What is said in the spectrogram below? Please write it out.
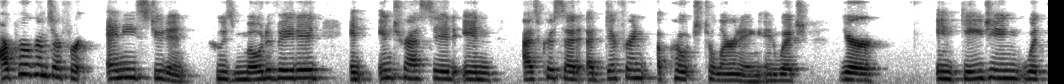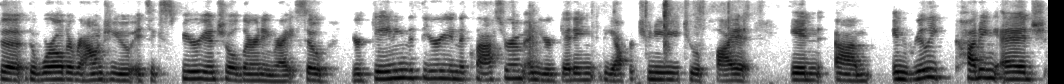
our programs are for any student who's motivated and interested in, as Chris said, a different approach to learning in which you're engaging with the the world around you. It's experiential learning right? So you're gaining the theory in the classroom and you're getting the opportunity to apply it in um, in really cutting edge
